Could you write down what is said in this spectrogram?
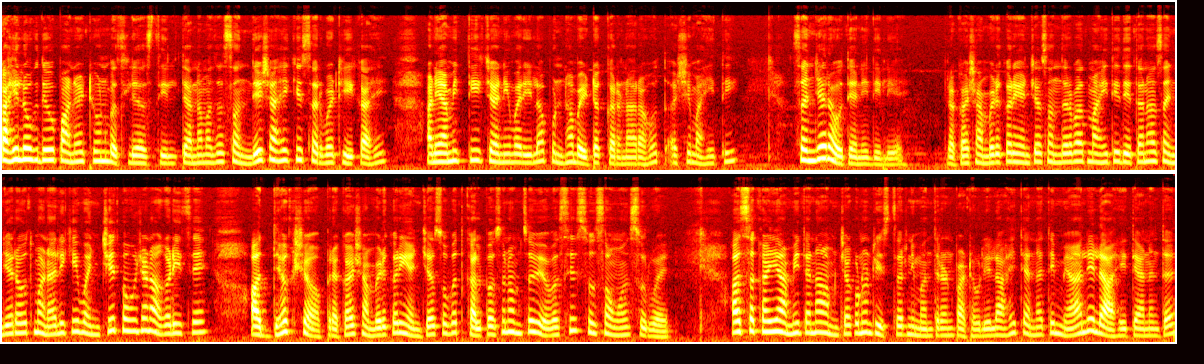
काही लोक देव पाण्यात ठेवून बसले असतील. त्यांना माझा संदेश आहे की सर्व ठीक आहे आणि आम्ही तीस जानेवारीला पुन्हा बैठक करणार आहोत अशी माहिती संजय राऊत यांनी दिली आहे. प्रकाश आंबेडकर यांच्या संदर्भात माहिती देताना संजय राऊत म्हणाले की वंचित बहुजन आघाडीचे अध्यक्ष प्रकाश आंबेडकर यांच्यासोबत कालपासून आमचं व्यवस्थित सुसंवाद सुरू आहे. आज सकाळी आम्ही त्यांना आमच्याकडून रिस्तर निमंत्रण पाठवलेलं आहे. त्यांना ते मिळालेलं आहे. त्यानंतर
